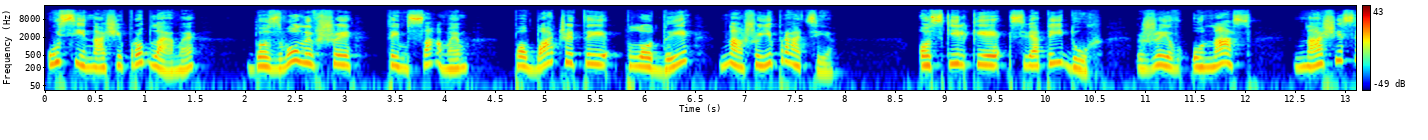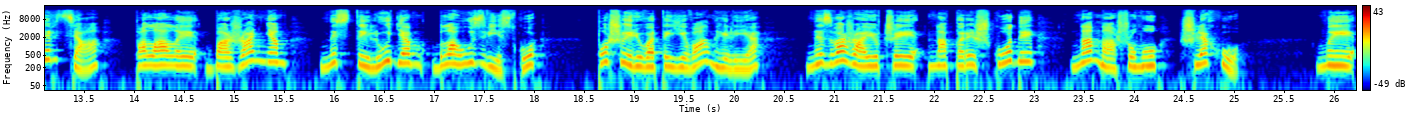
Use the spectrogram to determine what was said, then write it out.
усі наші проблеми, дозволивши тим самим побачити плоди нашої праці. Оскільки Святий Дух жив у нас, наші серця палали бажанням нести людям благу звістку, поширювати Євангелія, незважаючи на перешкоди на нашому шляху. Ми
